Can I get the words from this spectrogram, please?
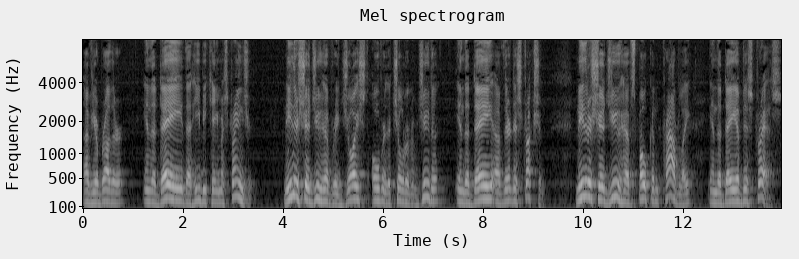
of your brother in the day that he became a stranger. Neither should you have rejoiced over the children of Judah in the day of their destruction. Neither should you have spoken proudly in the day of distress.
